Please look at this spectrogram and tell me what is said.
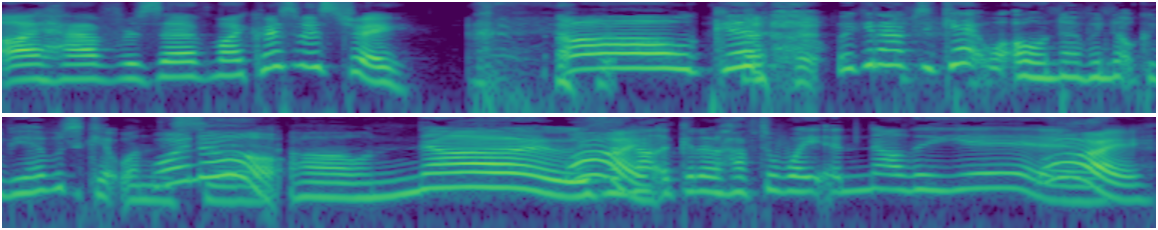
I have reserved my Christmas tree. Oh, good. We're gonna have to get one. Oh no, we're not gonna be able to get one. Why this year. not? Oh no. Why? Isn't gonna have to wait another year? Why?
